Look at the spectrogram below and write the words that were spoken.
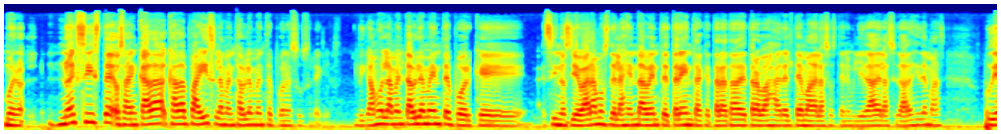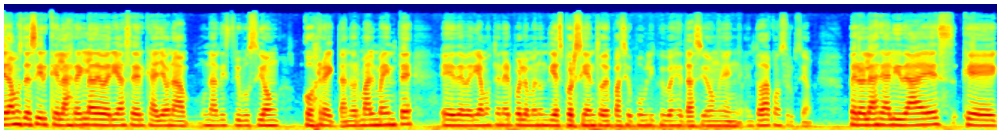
Bueno, no existe, o sea, en cada, cada país lamentablemente pone sus reglas. Digamos lamentablemente porque si nos lleváramos de la Agenda 2030 que trata de trabajar el tema de la sostenibilidad de las ciudades y demás, pudiéramos decir que la regla debería ser que haya una, distribución correcta. Normalmente eh, deberíamos tener por lo menos un 10% de espacio público y vegetación en, en toda construcción pero la realidad es que,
